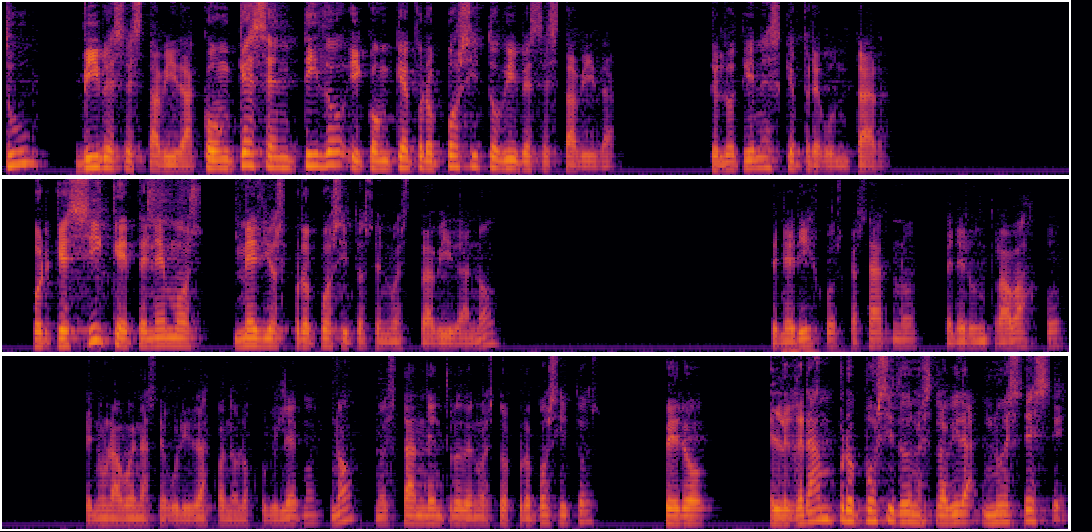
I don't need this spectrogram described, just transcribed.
tú vives esta vida, con qué sentido y con qué propósito vives esta vida. Te lo tienes que preguntar. Porque sí que tenemos medios propósitos en nuestra vida, ¿no? Tener hijos, casarnos, tener un trabajo, tener una buena seguridad cuando nos jubilemos, ¿no? No están dentro de nuestros propósitos, pero el gran propósito de nuestra vida no es ese,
